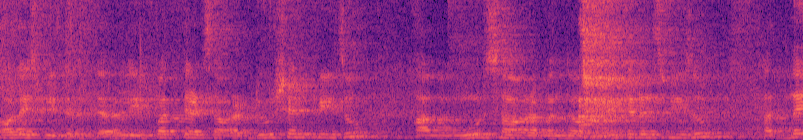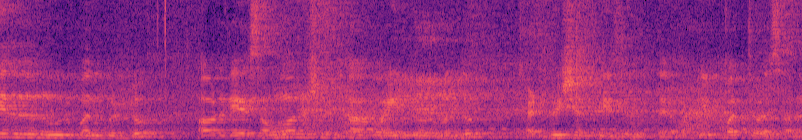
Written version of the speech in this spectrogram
ಕಾಲೇಜ್ ಫೀಸ್ ಇರುತ್ತೆ. ಅದರಲ್ಲಿ ಇಪ್ಪತ್ತೆರಡು ಸಾವಿರ ಟ್ಯೂಷನ್ ಫೀಸು ಹಾಗೂ ಮೂರು ಸಾವಿರ ಬಂದು ಮೇಂಟೆನೆನ್ಸ್ ಫೀಸು ಹದಿನೈದು ನೂರು ಬಂದ್ಬಿಟ್ಟು ಅವ್ರಿಗೆ ಸಂವಹನ ಶುಲ್ಕ ಹಾಗೂ ಐನೂರು ಬಂದು ಅಡ್ಮಿಷನ್ ಫೀಸ್ ಇರುತ್ತೆ. ಒಟ್ಟು ಇಪ್ಪತ್ತೇಳು ಸಾವಿರ.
